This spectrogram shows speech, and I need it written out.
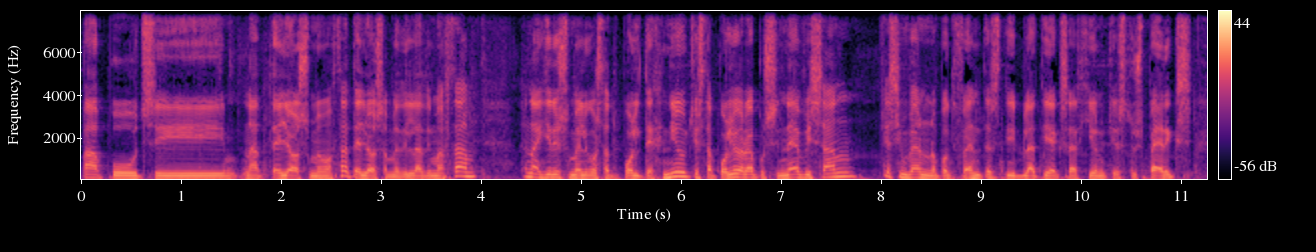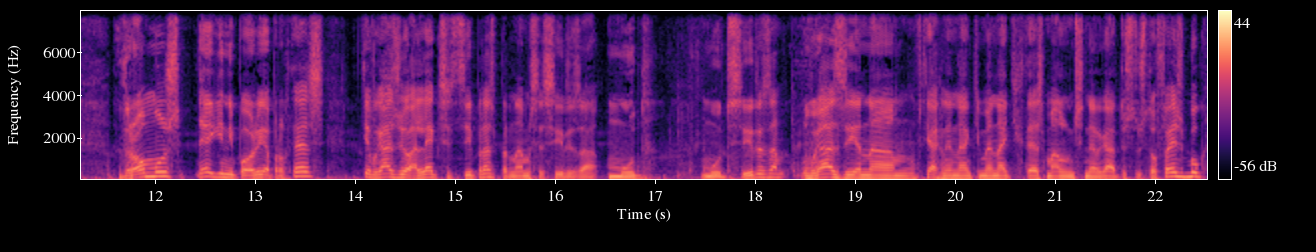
παπούτσι. Να τελειώσουμε με αυτά. Τελειώσαμε δηλαδή με αυτά. Να γυρίσουμε λίγο στα του Πολυτεχνείου και στα πολύ ωραία που συνέβησαν και συμβαίνουν από ό,τι φαίνεται στην πλατεία Εξαρχείων και στους Πέριξ δρόμους. Έγινε η πορεία προχθές και βγάζει ο Αλέξης Τσίπρας. Περνάμε σε ΣΥΡΙΖΑ Mood. Mood ΣΥΡΙΖΑ. Βγάζει ένα, φτιάχνει ένα κειμενάκι χθες, μάλλον οι συνεργάτες του στο Facebook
